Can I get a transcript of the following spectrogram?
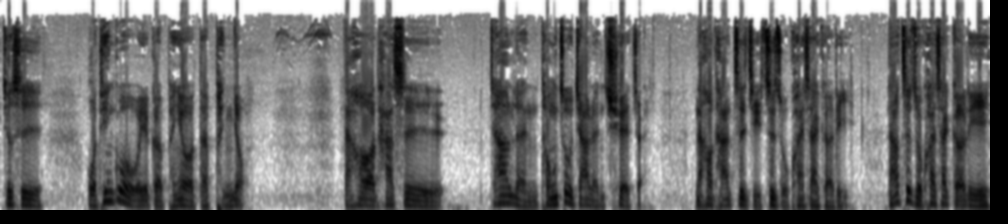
就是。我听过，我有个朋友的朋友，然后他是家人同住家人确诊，然后他自己自主快筛隔离，然后自主快筛隔离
